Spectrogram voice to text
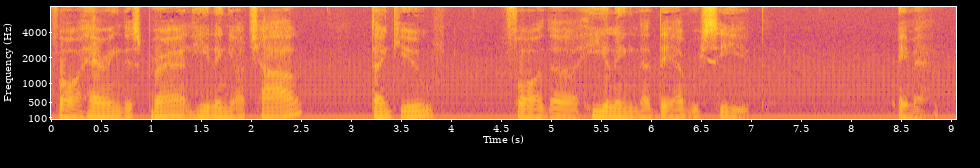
for hearing this prayer and healing your child. Thank you for the healing that they have received. Amen.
